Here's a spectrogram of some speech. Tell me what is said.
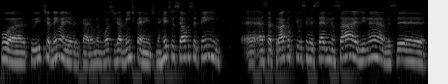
Pô, a Twitch é bem maneiro, cara. É um negócio já bem diferente. Na rede social você tem é, essa troca porque você recebe mensagem, né? Você.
